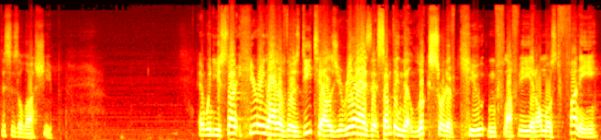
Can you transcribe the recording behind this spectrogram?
This is a lost sheep. And when you start hearing all of those details, you realize that something that looks sort of cute and fluffy and almost funny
